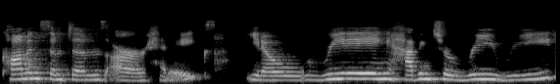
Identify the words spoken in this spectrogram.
common symptoms are headaches you know, reading, having to reread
